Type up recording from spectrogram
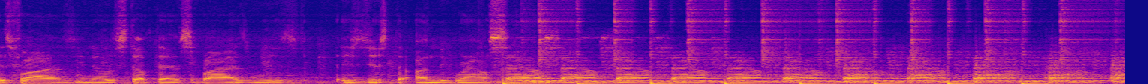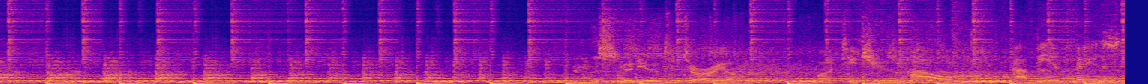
as far as you know, the stuff that inspires me is, is just the underground sound, sound, sound, sound, sound, sound, sound, sound, sound, This video tutorial will teach you how to copy and paste.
